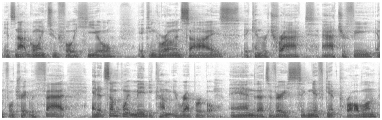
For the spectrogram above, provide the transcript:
it's not going to fully heal. It can grow in size, it can retract, atrophy, infiltrate with fat, and at some point may become irreparable. And that's a very significant problem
